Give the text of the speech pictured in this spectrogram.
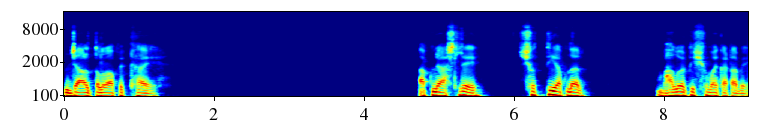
জাল তলার অপেক্ষায়। আপনি আসলে সত্যি আপনার ভালো একটি সময় কাটাবে।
